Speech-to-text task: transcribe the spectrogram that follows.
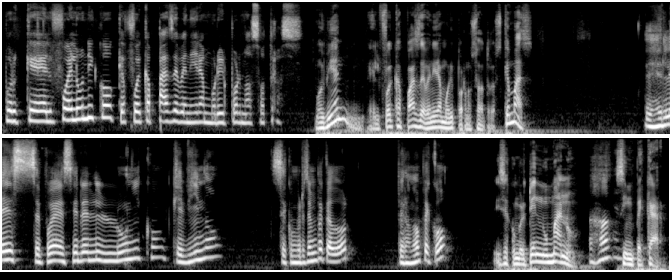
Porque Él fue el único que fue capaz de venir a morir por nosotros. Muy bien, Él fue capaz de venir a morir por nosotros. ¿Qué más? Él es, se puede decir, el único que vino, se convirtió en pecador, pero no pecó. Y se convirtió en humano, sin pecar.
